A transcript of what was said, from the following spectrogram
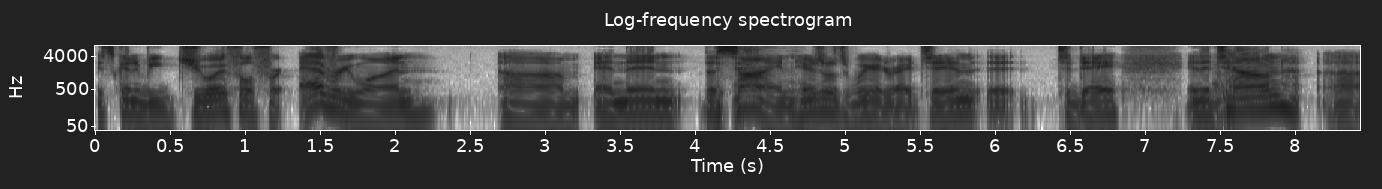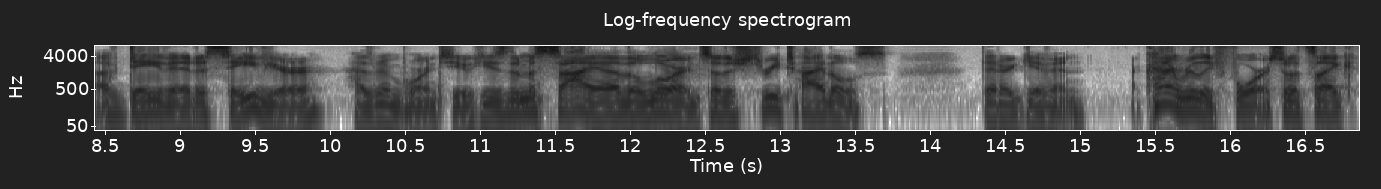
It's going to be joyful for everyone. Um, and then the sign. Here's what's weird, right? Today, uh, today in the town uh, of David, a savior has been born to you. He's the Messiah, the Lord. So there's three titles that are given. Kind of really four. So it's like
